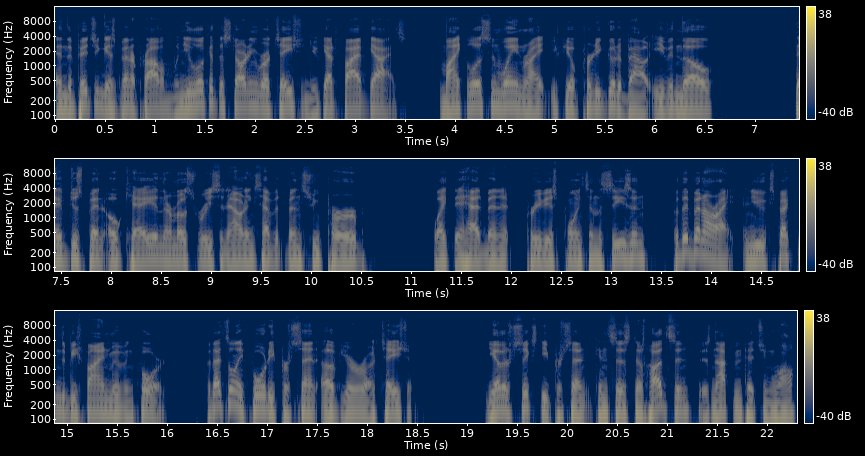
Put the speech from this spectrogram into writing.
and the pitching has been a problem. When you look at the starting rotation, you've got five guys. Mikolas and Wainwright, you feel pretty good about, even though they've just been okay in their most recent outings, haven't been superb like they had been at previous points in the season, but they've been all right, and you expect them to be fine moving forward. But that's only 40% of your rotation. The other 60% consists of Hudson, who's not been pitching well,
